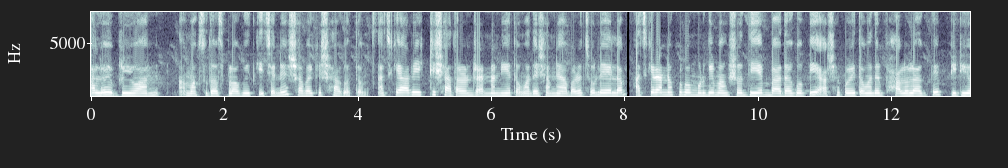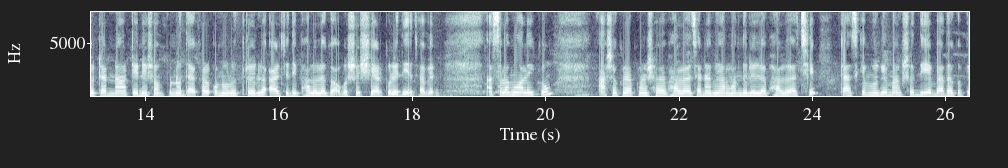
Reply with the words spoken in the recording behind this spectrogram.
Hello everyone Maksuda's vlog with কিচেনে সবাইকে স্বাগতম। আজকে আরও একটি সাধারণ রান্না নিয়ে তোমাদের সামনে আবারও চলে এলাম। আজকে রান্না করব মুরগির মাংস দিয়ে বাঁধাকপি। আশা করি তোমাদের ভালো লাগবে। ভিডিওটা না টেনে সম্পূর্ণ দেখার অনুরোধ রইল। আর যদি ভালো লাগে অবশ্যই শেয়ার করে দিয়ে যাবেন। আসসালামু আলাইকুম। আশা করি আপনারা সবাই ভালো আছেন। আমি আলহামদুলিল্লাহ ভালো আছি। তো আজকে মুরগির মাংস দিয়ে বাঁধাকপি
